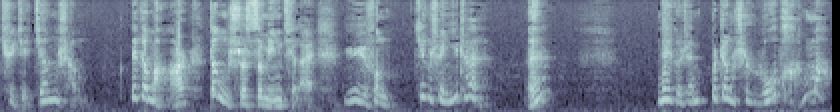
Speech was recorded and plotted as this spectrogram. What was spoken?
去解缰绳。那个马儿顿时嘶鸣起来。玉凤精神一振，嗯，那个人不正是罗庞吗？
